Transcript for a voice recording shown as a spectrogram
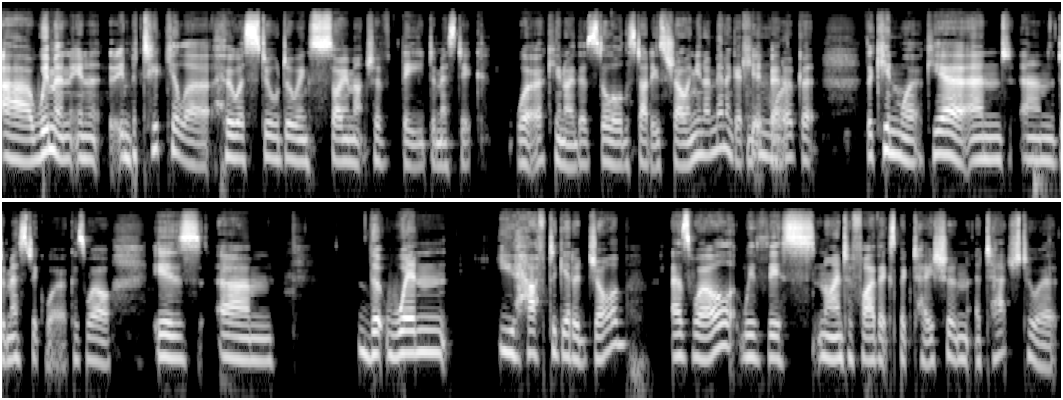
uh, women in in particular who are still doing so much of the domestic work, you know, there's still all the studies showing, you know, men are getting a Kin bit better, work. but the kin work, yeah, and and the domestic work as well, is um, that when you have to get a job as well with this nine to five expectation attached to it,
